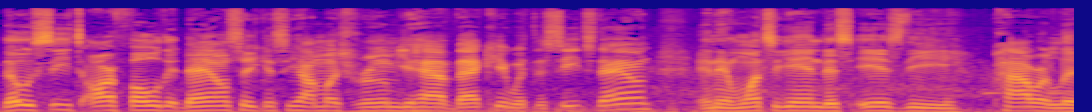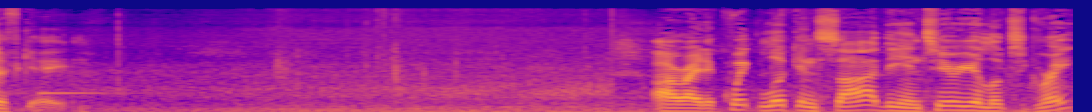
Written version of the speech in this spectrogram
Those seats are folded down so you can see how much room you have back here with the seats down. And then once again, this is the power lift gate. All right, a quick look inside. The interior looks great.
